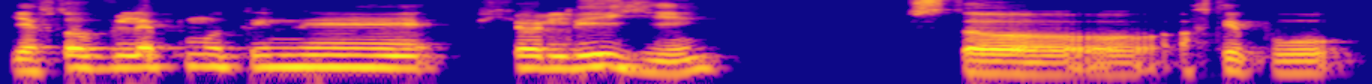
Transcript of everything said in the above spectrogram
γι' αυτό βλέπουμε ότι είναι πιο λίγοι στο, αυτοί που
